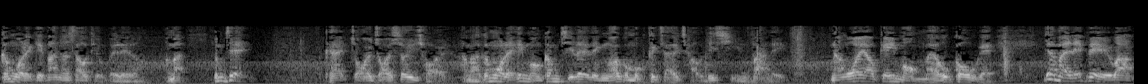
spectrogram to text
咁我哋寄翻張收條俾你咯，係咪？咁即係其實在在需財，係嘛？咁我哋希望今次咧，另外一個目的就係籌啲錢翻嚟。嗱，我有寄望唔係好高嘅，因為你譬如話。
